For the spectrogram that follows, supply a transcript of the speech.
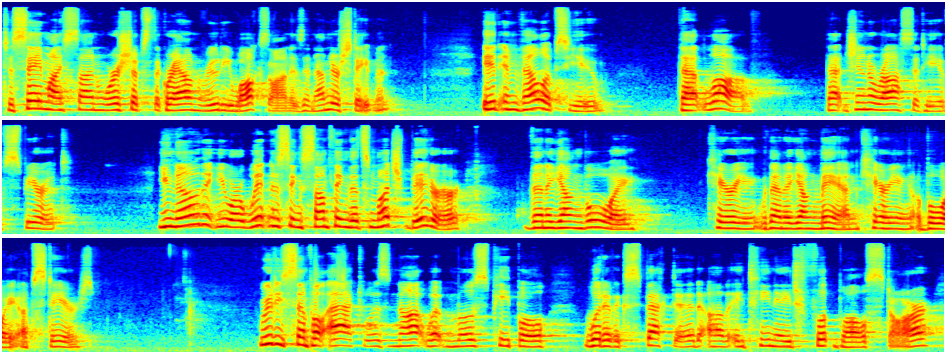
To say my son worships the ground Rudy walks on is an understatement. It envelops you that love, that generosity of spirit. You know that you are witnessing something that's much bigger than a young boy carrying, than a young man carrying a boy upstairs. Rudy's simple act was not what most people would have expected of a teenage football star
